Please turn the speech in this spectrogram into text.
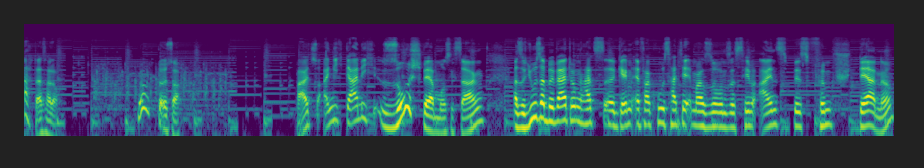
Ach, da ist er doch. Ja, da ist er war jetzt eigentlich gar nicht so schwer, muss ich sagen. Also User-Bewertung hat äh, Game FAQs hat ja immer so ein System 1 bis 5 Sterne.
